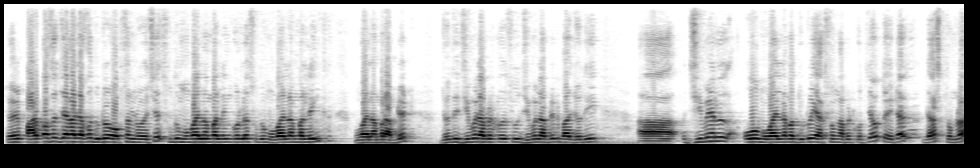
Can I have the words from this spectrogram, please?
তো এর পারপাসের জায়গা দেখো দুটো অপশান রয়েছে। শুধু মোবাইল নাম্বার লিঙ্ক করলে শুধু mobile number link mobile number update যদি জিমেল আপডেট করে শুধু জিমেল আপডেট বা যদি জিমেল ও মোবাইল নাম্বার দুটোই একসঙ্গে আপডেট করতে চাও, তো এটা জাস্ট তোমরা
